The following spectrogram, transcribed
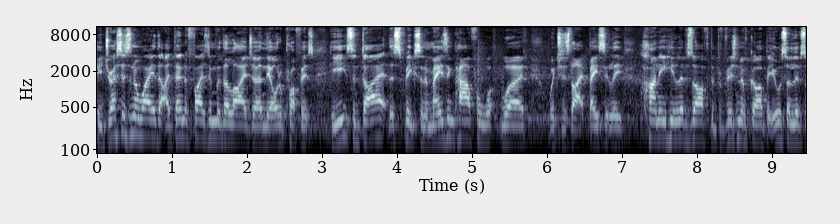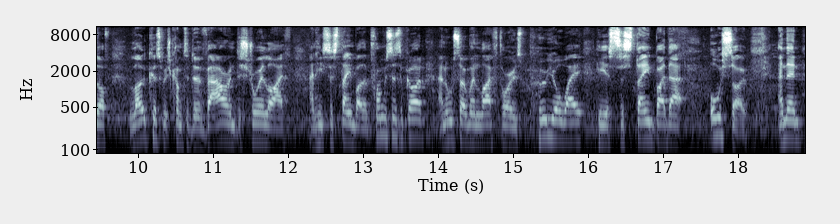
He dresses in a way that identifies him with Elijah and the older prophets. He eats a diet that speaks an amazing, powerful word, which is like basically honey he lives off, the provision of God, but he also lives off locusts, which come to devour and destroy life. And he's sustained by the promises of God. And also, when life throws poo your way, he is sustained by that also. And then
